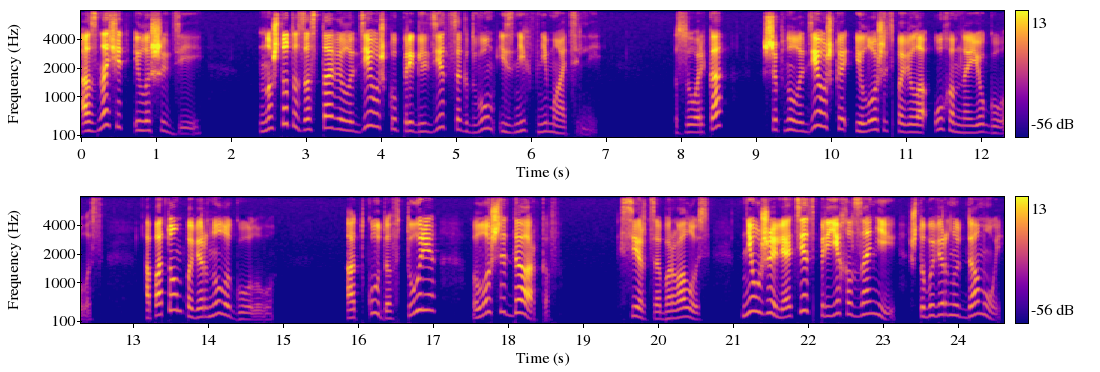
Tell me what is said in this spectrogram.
а значит и лошадей. Но что-то заставило девушку приглядеться к двум из них внимательней. «Зорька!» — шепнула девушка, и лошадь повела ухом на ее голос, а потом повернула голову. Откуда в туре лошадь Дарков? Сердце оборвалось. Неужели отец приехал за ней, чтобы вернуть домой?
